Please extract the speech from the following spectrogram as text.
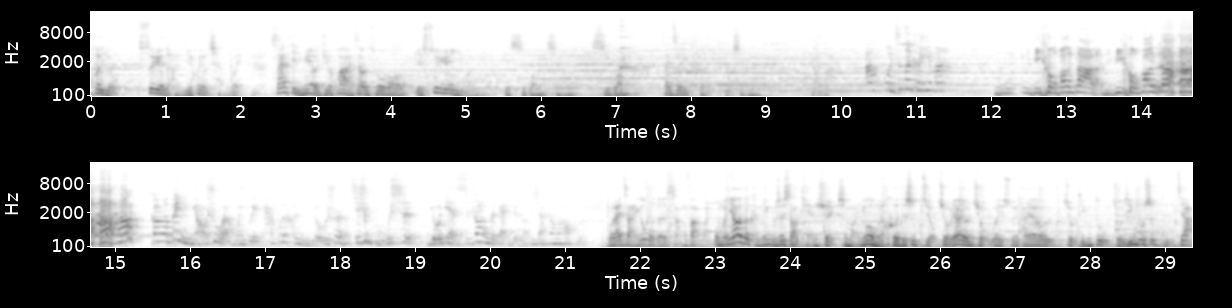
会有岁月的痕迹，会有陈味。《三体》里面有句话叫做“给岁月以文明，给时光以生命”，时光在这一刻有生命，来吧。啊，我真的可以吗？嗯，你鼻孔放大了，你鼻孔放大了。刚刚被你描述完，我以为它会很柔顺，其实不是，有点 strong 的感觉的，比想象的好喝。我来讲一个我的想法吧。我们要的肯定不是小甜水，是吗？因为我们喝的是酒，酒要有酒味，所以它要有酒精度，酒精度是骨架。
